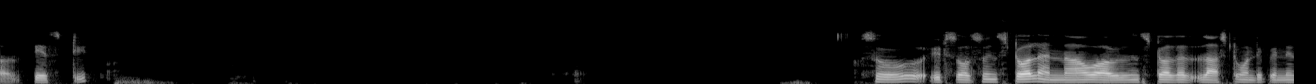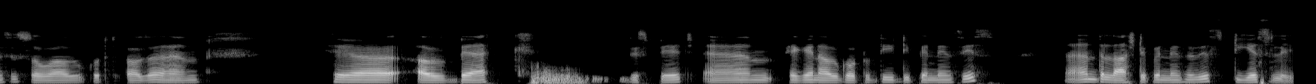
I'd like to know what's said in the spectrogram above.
I'll paste it. So it's also installed and now I will install the last one dependency. So I'll go to the browser and here I'll back this page and again I will go to the dependencies. And the last dependency is tslib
